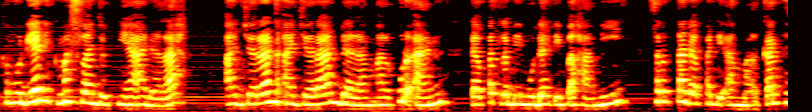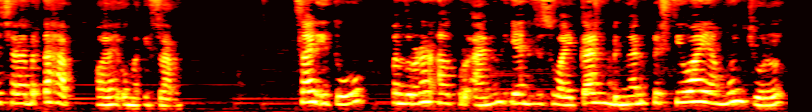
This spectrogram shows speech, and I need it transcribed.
Kemudian hikmah selanjutnya adalah ajaran-ajaran dalam Al-Quran dapat lebih mudah dipahami serta dapat diamalkan secara bertahap oleh umat Islam. Selain itu, penurunan Al-Quran yang disesuaikan dengan peristiwa yang muncul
